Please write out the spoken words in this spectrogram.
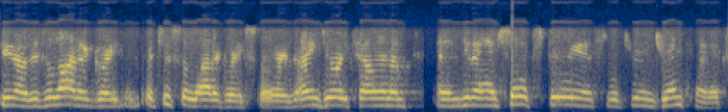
you know, there's a lot of great, it's just a lot of great stories. I enjoy telling them. And, you know, I'm so experienced with doing drum clinics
